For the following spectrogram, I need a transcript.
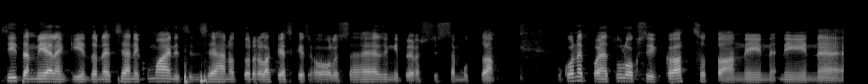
siitä mielenkiintoinen, että sehän niin kuin mainitsin, sehän on todella keskeisessä roolissa Helsingin pörssissä, mutta kun konepajan tuloksia katsotaan, niin, niin äh,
